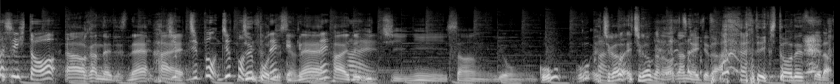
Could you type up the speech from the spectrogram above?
詳しい人？あわかんないですね。はい。10本10本10本ですよね。はい、で、はい。一二三四五違うえ違うかな？わかんないけど。適当ですけど。は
